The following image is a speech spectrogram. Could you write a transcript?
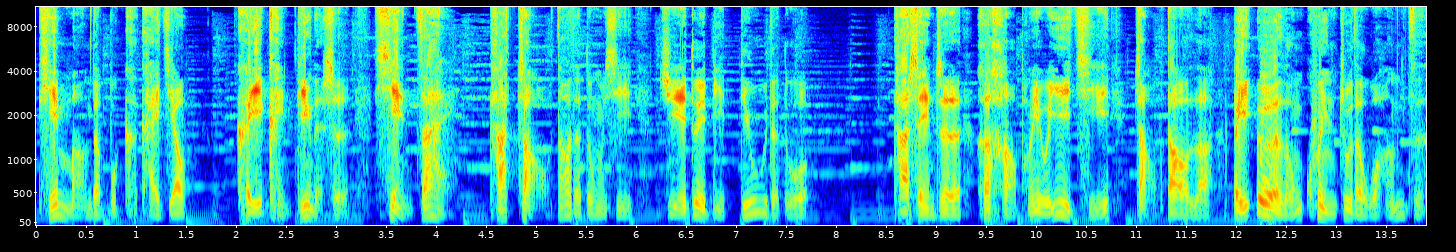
天忙得不可开交。可以肯定的是，现在他找到的东西绝对比丢的多。他甚至和好朋友一起找到了被恶龙困住的王子。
